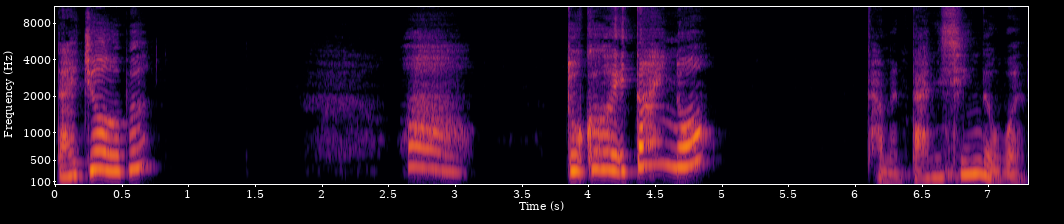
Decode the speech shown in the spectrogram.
大丈夫？哦，どこが痛いの？他们担心的问，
